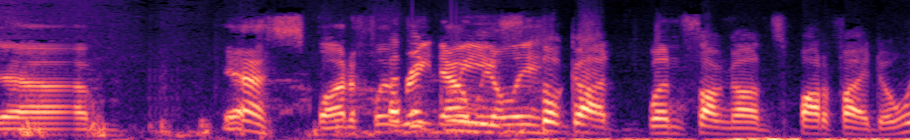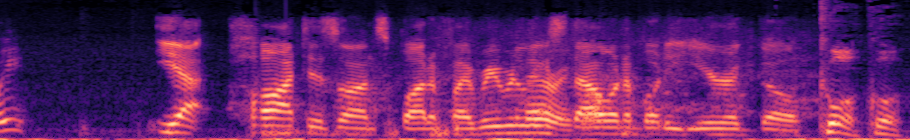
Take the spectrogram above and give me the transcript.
um, yeah, Spotify. I right now we, we only still got one song on Spotify, don't we? Yeah, Hot is on Spotify. We released we that go. one about a year ago, Cool, cool.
